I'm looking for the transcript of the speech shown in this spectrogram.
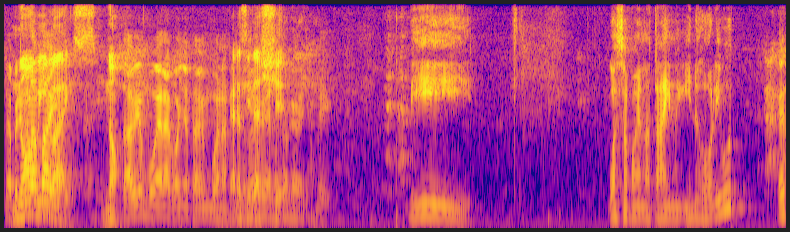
La No vi Vice. No. Está bien buena, coño, está bien buena. Gotta see that shit. Vi. Once Upon a Time in Hollywood. Es-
